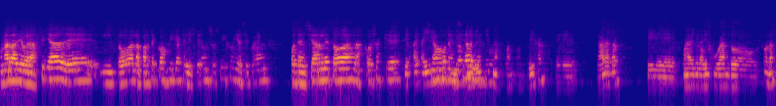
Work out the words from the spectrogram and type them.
una radiografía de toda la parte cósmica que eligieron sus hijos y así pueden potenciarle todas las cosas que Sí, yo- yo potenciales. aprendí una con, con tu hija, eh, la Agatha, eh, una vez yo la vi jugando sola,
